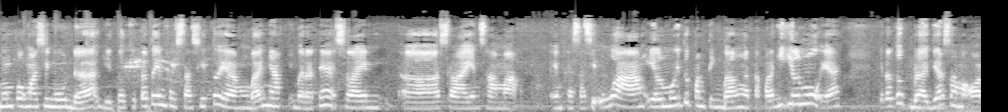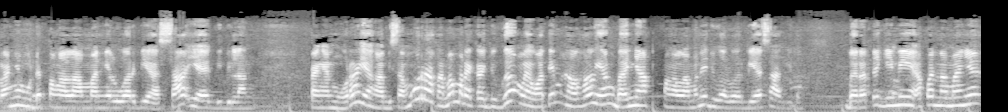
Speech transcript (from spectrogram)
mumpung masih muda gitu kita tuh investasi tuh yang banyak. Ibaratnya selain uh, selain sama investasi uang ilmu itu penting banget. Apalagi ilmu ya. Kita tuh belajar sama orang yang udah pengalamannya luar biasa ya dibilang pengen murah ya nggak bisa murah. Karena mereka juga ngelewatin hal-hal yang banyak pengalamannya juga luar biasa gitu. Baratnya gini apa namanya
